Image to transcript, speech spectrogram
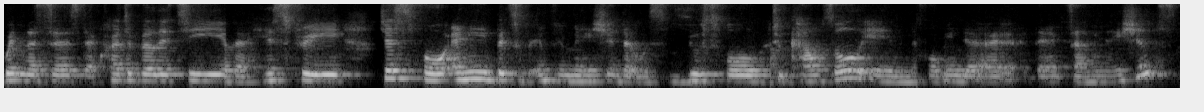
witnesses, their credibility, their history, just for any bits of information that was useful to counsel in forming their, their examinations.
